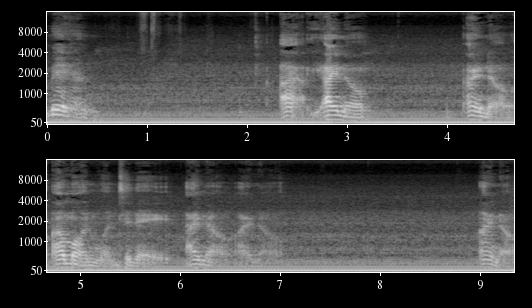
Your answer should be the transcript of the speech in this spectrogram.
Man I know. I know. I'm on one today. I know. I know. I know.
